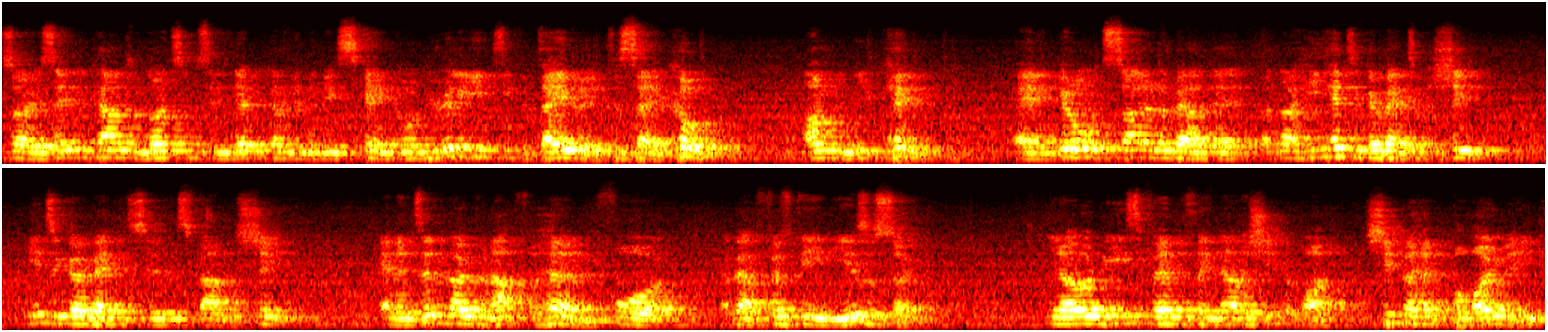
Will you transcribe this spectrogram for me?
So Samuel comes, anoints him, says, Yep, going to the next king. It would be really easy for David to say, Cool, I'm the new king and get all excited about that. But no, he had to go back to the sheep. He had to go back and serve his father's sheep. And it didn't open up for him for about 15 years or so. You know, it would be easy for him to think, now the sheep are, sheep are below me.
